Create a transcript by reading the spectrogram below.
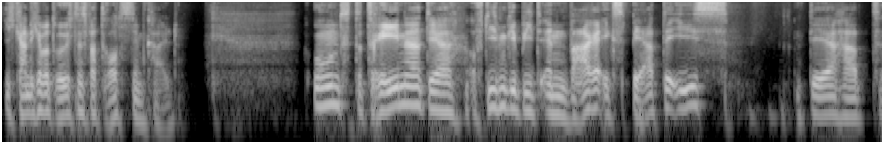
Ich kann dich aber trösten, es war trotzdem kalt. Und der Trainer, der auf diesem Gebiet ein wahrer Experte ist, der hat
